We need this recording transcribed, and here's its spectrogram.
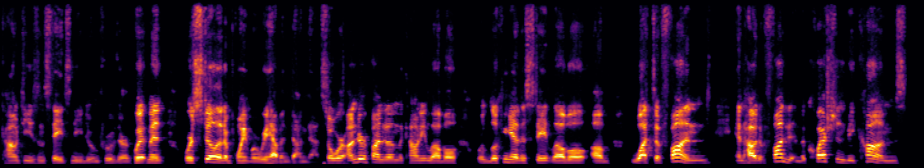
counties and states need to improve their equipment. We're still at a point where we haven't done that. So we're underfunded on the county level. We're looking at a state level of what to fund and how to fund it. And the question becomes,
